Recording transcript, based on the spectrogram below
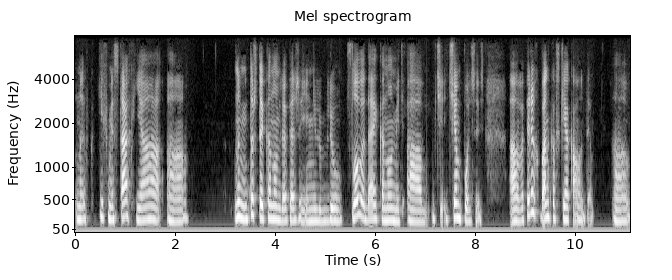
в каких местах я, а, ну, не то, что экономлю, опять же, я не люблю слово, да, экономить, а чем пользуюсь. А, во-первых, банковские аккаунты. А,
